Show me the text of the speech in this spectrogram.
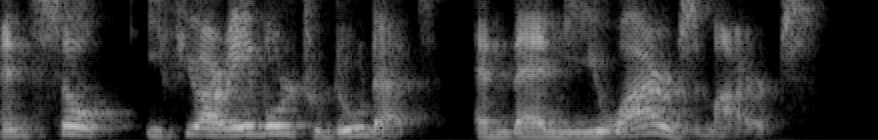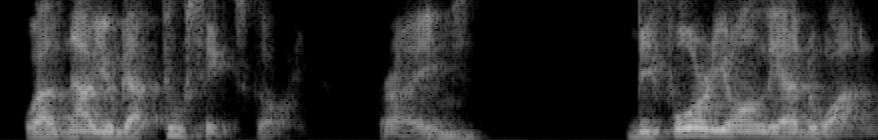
And so if you are able to do that and then you are smart well, now you got two things going, right? Mm. Before you only had one,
